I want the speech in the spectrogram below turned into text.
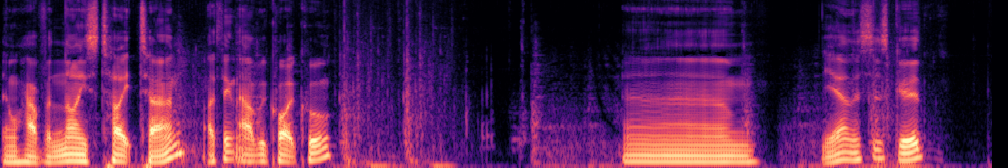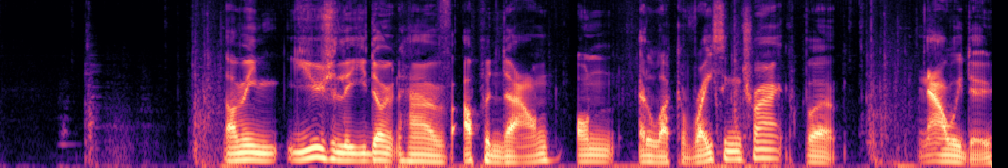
Then we'll have a nice tight turn. I think that would be quite cool. Um, yeah, this is good. I mean, usually you don't have up and down on a, like a racing track, but now we do.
